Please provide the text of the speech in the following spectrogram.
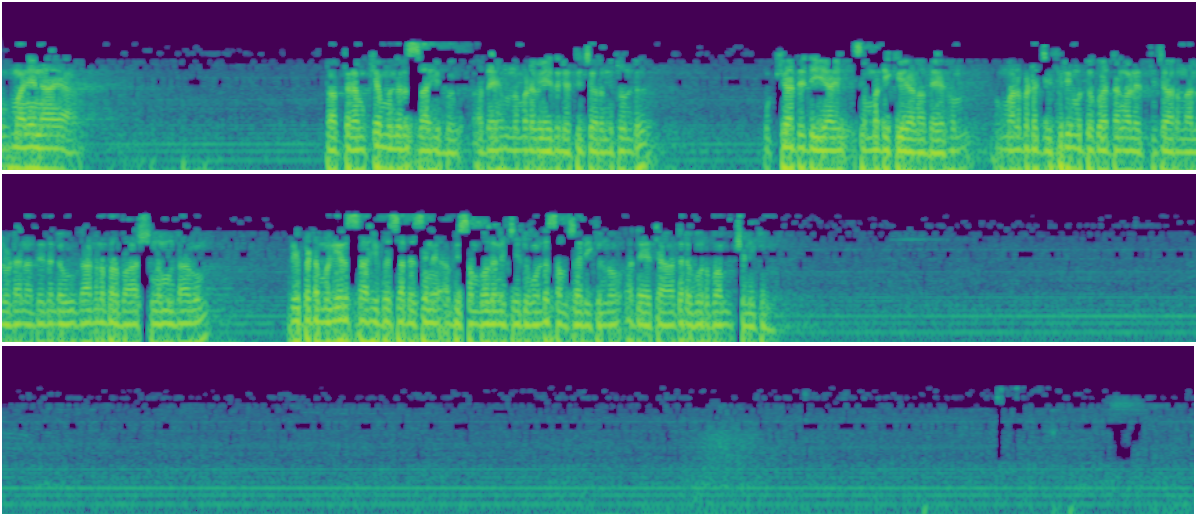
ബഹുമാന്യനായ doctor M K Muneer sahib അദ്ദേഹം നമ്മുടെ വേദിയിൽ എത്തിച്ചേർന്നിട്ടുണ്ട്. മുഖ്യാതിഥിയായി സംബന്ധിക്കുകയാണ് അദ്ദേഹം. ബഹുമാനപ്പെട്ട ജിഫിരി മുത്തുക്കോറ്റങ്ങൾ എത്തിച്ചേർന്നാൽ ഉടൻ അദ്ദേഹത്തിന്റെ ഉദ്ഘാടന പ്രഭാഷണം ഉണ്ടാകും. പ്രിയപ്പെട്ട മുനീർ സാഹിബ് സദസ്സിനെ അഭിസംബോധന ചെയ്തുകൊണ്ട് സംസാരിക്കുന്നു. അദ്ദേഹത്തെ ആദരപൂർവം ക്ഷണിക്കുന്നു.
